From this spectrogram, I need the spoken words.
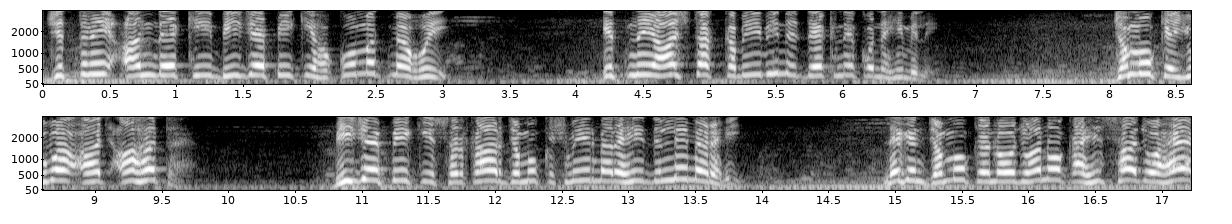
जितनी अनदेखी बीजेपी की हुकूमत में हुई, इतनी आज तक कभी भी देखने को नहीं मिली। जम्मू के युवा आज आहत है। बीजेपी की सरकार जम्मू कश्मीर में रही, दिल्ली में रही। लेकिन जम्मू के नौजवानों का हिस्सा जो है,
